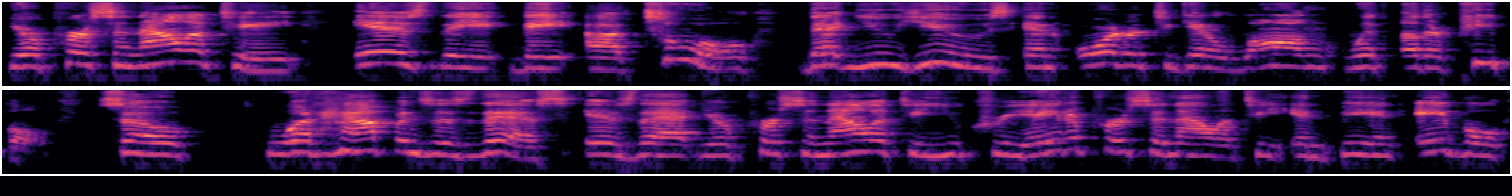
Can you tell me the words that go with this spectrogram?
your personality is the the uh, tool that you use in order to get along with other people. So what happens is this is that your personality you create a personality in being able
